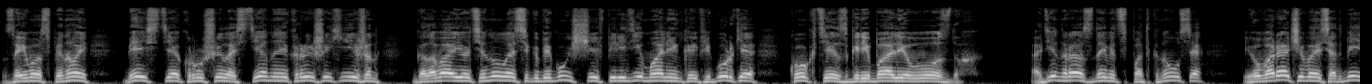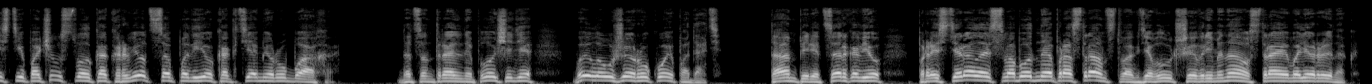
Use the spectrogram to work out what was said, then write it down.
За его спиной бестия крушила стены и крыши хижин, голова ее тянулась к бегущей впереди маленькой фигурке, когти сгребали в воздух. Один раз Дэвид споткнулся и, уворачиваясь от бестии, почувствовал, как рвется под ее когтями рубаха. До центральной площади было уже рукой подать. Там, перед церковью, простиралось свободное пространство, где в лучшие времена устраивали рынок.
